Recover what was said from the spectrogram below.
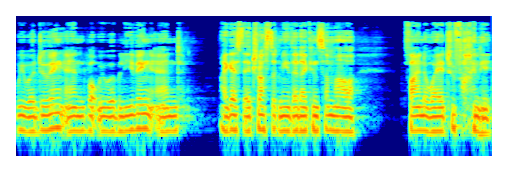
we were doing and what we were believing. And I guess they trusted me that I can somehow find a way to finally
